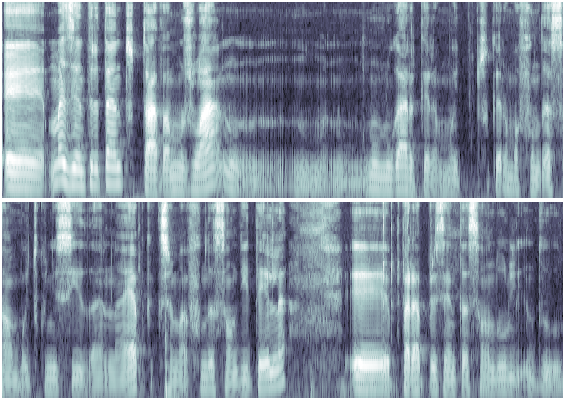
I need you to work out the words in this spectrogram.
é, mas, entretanto, estávamos lá, num, num, lugar que era, muito, que era uma fundação muito conhecida na época, que se chama Fundação de Itela, é, para a apresentação do, do,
